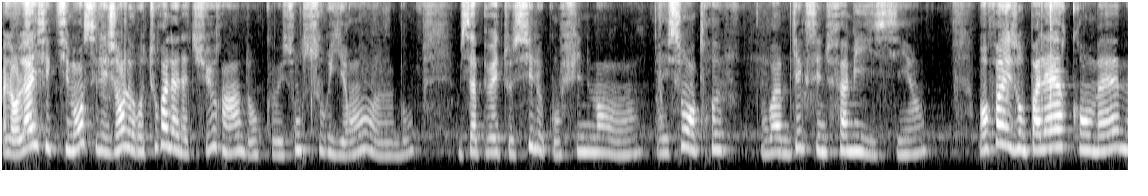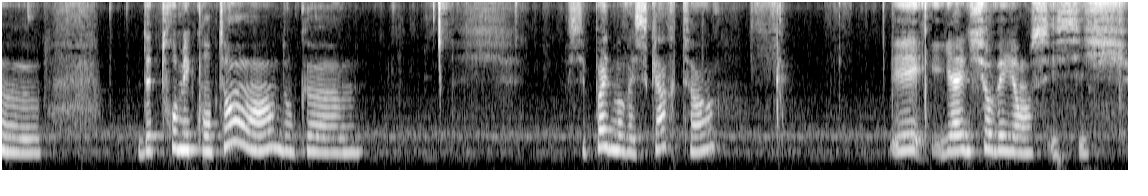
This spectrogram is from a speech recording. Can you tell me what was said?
Alors là, effectivement, c'est les gens, le retour à la nature, hein, donc euh, ils sont souriants, bon. Mais ça peut être aussi le confinement. Hein. Ils sont entre eux. On voit bien que c'est une famille ici. Hein. enfin, ils n'ont pas l'air quand même d'être trop mécontents, hein, donc... C'est pas une mauvaise carte. Hein. Et il y a une surveillance ici.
